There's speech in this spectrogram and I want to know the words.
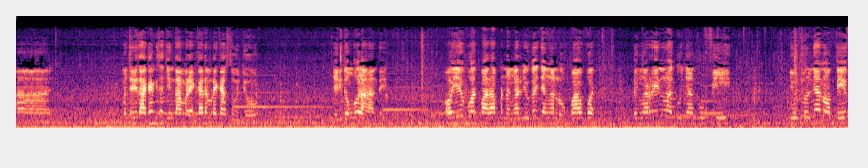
uh, menceritakan kisah cinta mereka dan mereka setuju. Jadi tunggulah nanti. Oh iya buat para pendengar juga jangan lupa buat dengerin lagunya Goofy. Judulnya Notif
